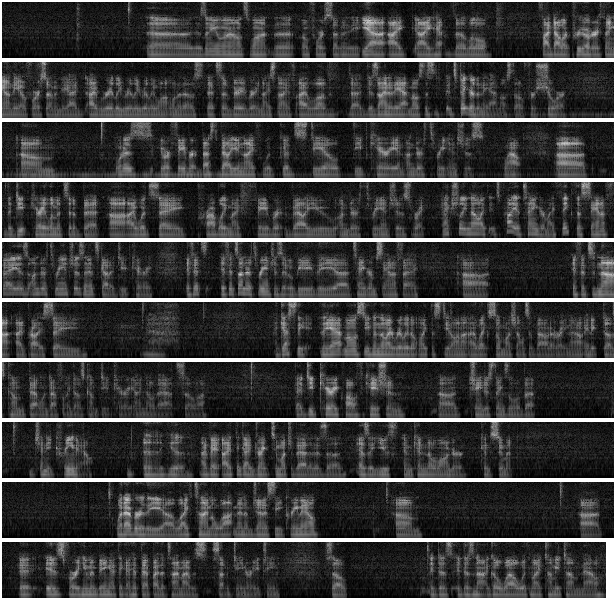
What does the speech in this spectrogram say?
uh, does anyone else want the 0470? Yeah, I I have the little five dollar pre-order thing on the 0470. I I really really really want one of those. That's a very very nice knife. I love the design of the Atmos. This it's bigger than the Atmos though for sure. Um, what is your favorite best value knife with good steel, deep carry, and under three inches? Wow. Uh, the deep carry limits it a bit. Uh, I would say probably my favorite value under three inches. Right. Actually, no, it's probably a Tangram. I think the Santa Fe is under three inches, and it's got a deep carry. If it's if it's under three inches, it would be the uh, Tangram Santa Fe. Uh, if it's not, I'd probably say. I guess the the Atmos, even though I really don't like the steel and I, I, like so much else about it right now, and it does come. That one definitely does come deep carry. I know that. So uh, that deep carry qualification uh, changes things a little bit. Genny cream ale. Uh, yeah, I've I think I drank too much of that as a as a youth and can no longer consume it. Whatever the uh, lifetime allotment of Genesee cream ale, um, uh, is for a human being. I think I hit that by the time I was 17 or 18. So it does it does not go well with my tummy tum now.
